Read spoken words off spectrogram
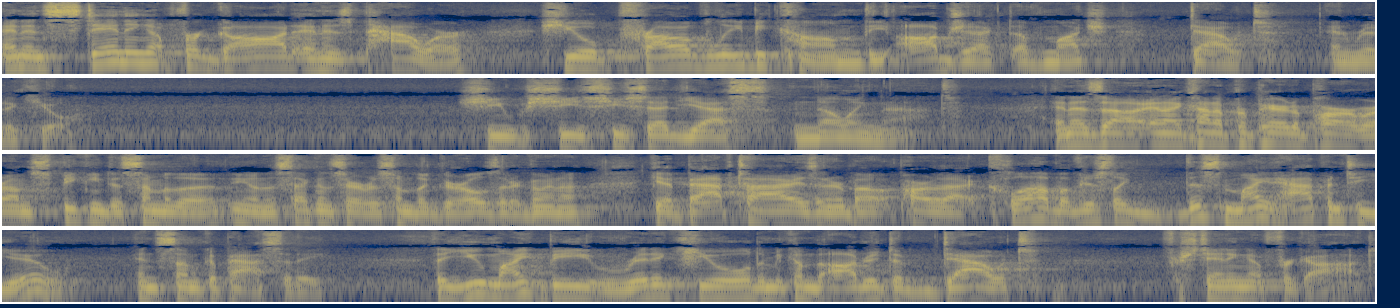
And in standing up for God and his power, she will probably become the object of much doubt and ridicule. She, she, she said yes, knowing that. And as uh, and I kind of prepared a part where I'm speaking to some of the you know the second service some of the girls that are going to get baptized and are about part of that club of just like this might happen to you in some capacity that you might be ridiculed and become the object of doubt for standing up for God.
